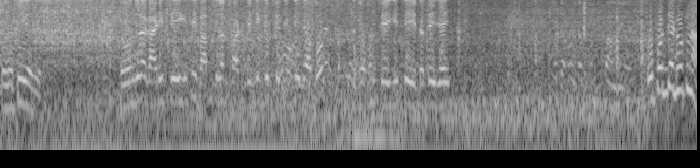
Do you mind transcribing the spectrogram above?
চলো ঠিক আছে। তো বন্ধুরা গাড়ি পেয়ে গেছি ভাবছিলাম শর্ট যেদিক দিয়ে সেদিক দিয়ে যাব। তো যখন পেয়ে গেছি এটাতেই যাই। উপর দিয়ে ঢুক না।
